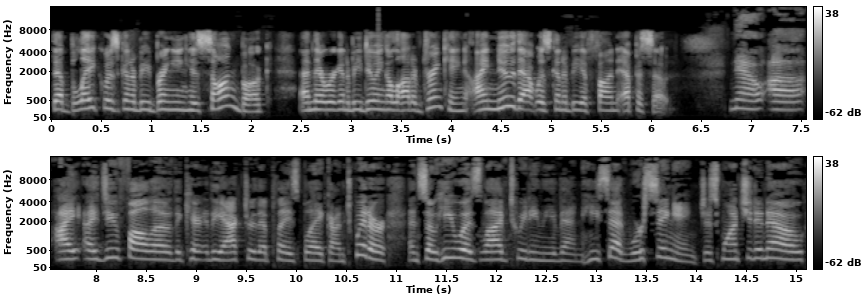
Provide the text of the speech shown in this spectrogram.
that Blake was going to be bringing his songbook and they were going to be doing a lot of drinking, I knew that was going to be a fun episode. Now, uh, I, I do follow the the actor that plays Blake on Twitter, and so he was live tweeting the event. And he said, "We're singing. Just want you to know,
